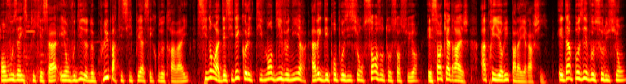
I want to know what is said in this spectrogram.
on vous a expliqué ça et on vous dit de ne plus participer à ces groupes de travail, sinon à décider collectivement d'y venir avec des propositions sans autocensure et sans cadrage a priori par la hiérarchie, et d'imposer vos solutions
